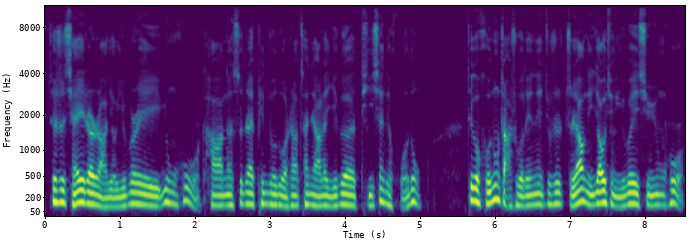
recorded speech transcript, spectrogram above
这是前一阵儿啊，有一位用户，他呢是在拼多多上参加了一个提现的活动。这个活动咋说的呢？就是只要你邀请一位新用户，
